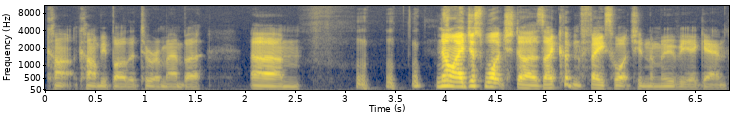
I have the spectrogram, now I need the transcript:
can't can't be bothered to remember. Um, no, I just watched us. I couldn't face watching the movie again.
